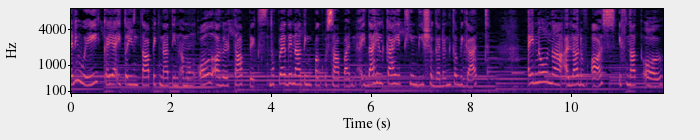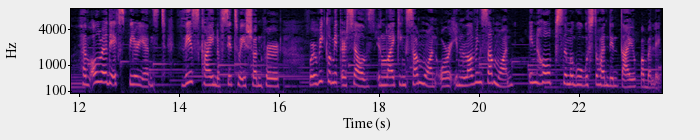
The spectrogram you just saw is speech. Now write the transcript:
Anyway, kaya ito yung topic natin among all other topics na pwede nating pag-usapan ay dahil kahit hindi siya ganun kabigat, I know na a lot of us, if not all, have already experienced this kind of situation where where we commit ourselves in liking someone or in loving someone in hopes na magugustuhan din tayo pabalik.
